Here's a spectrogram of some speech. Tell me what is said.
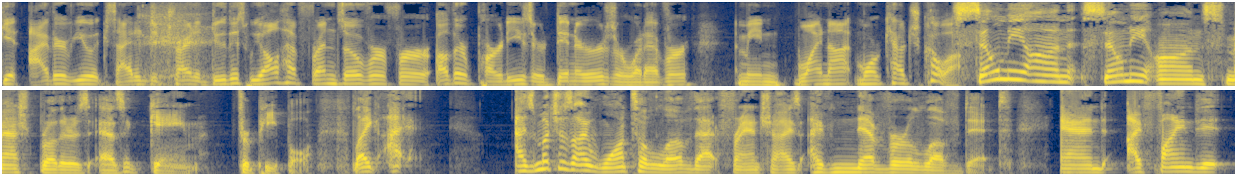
get either of you excited to try to do this? We all have friends over for other parties or dinners or whatever. I mean, why not more couch co-op? Sell me on sell me on Smash Brothers as a game for people. Like I as much as I want to love that franchise, I've never loved it. And I find it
